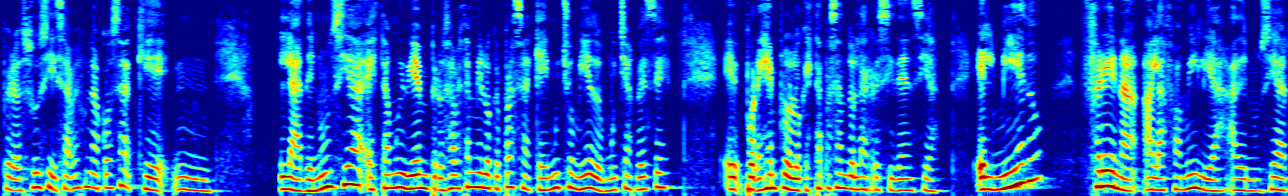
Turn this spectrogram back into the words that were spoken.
Pero Susi, ¿sabes una cosa? Que mm, la denuncia está muy bien, pero ¿sabes también lo que pasa? Que hay mucho miedo. Muchas veces, eh, por ejemplo, lo que está pasando en las residencias, el miedo frena a las familias a denunciar.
